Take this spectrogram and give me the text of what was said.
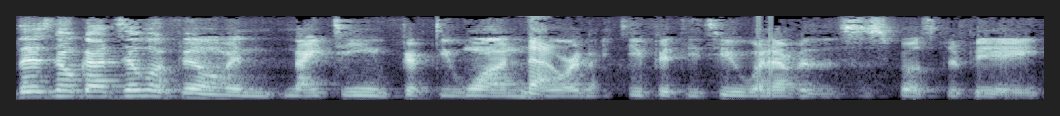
There's no Godzilla film in 1951 No. or 1952, whenever this is supposed to be.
